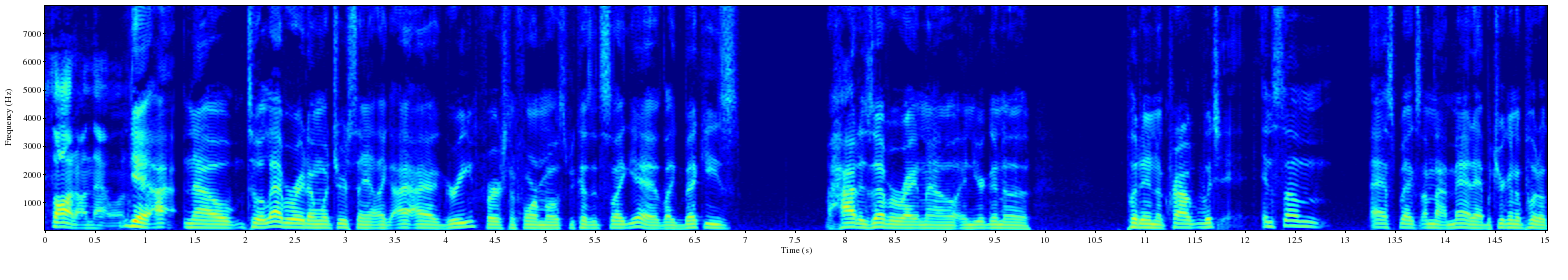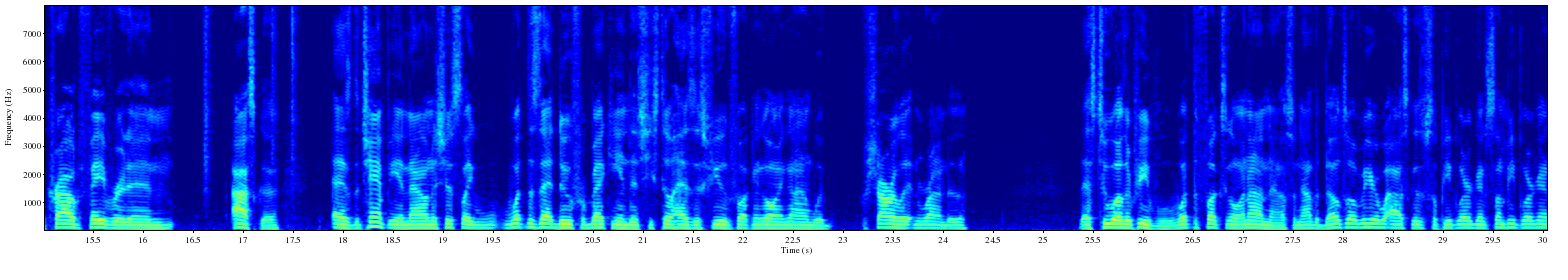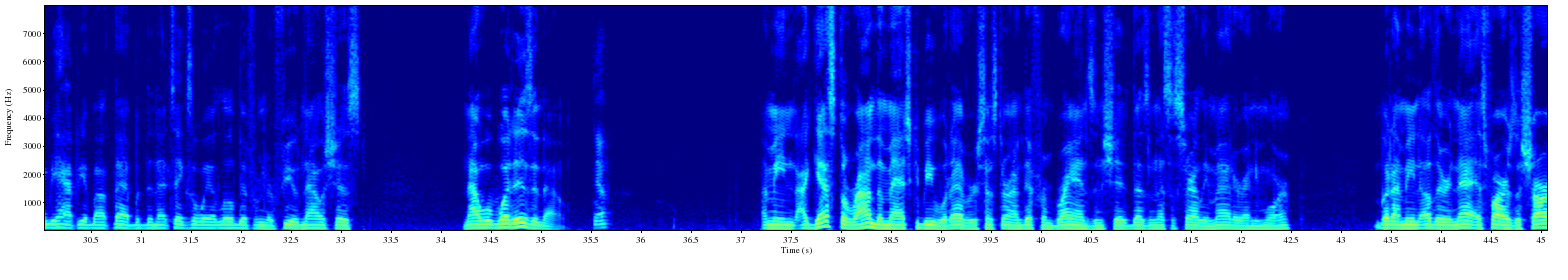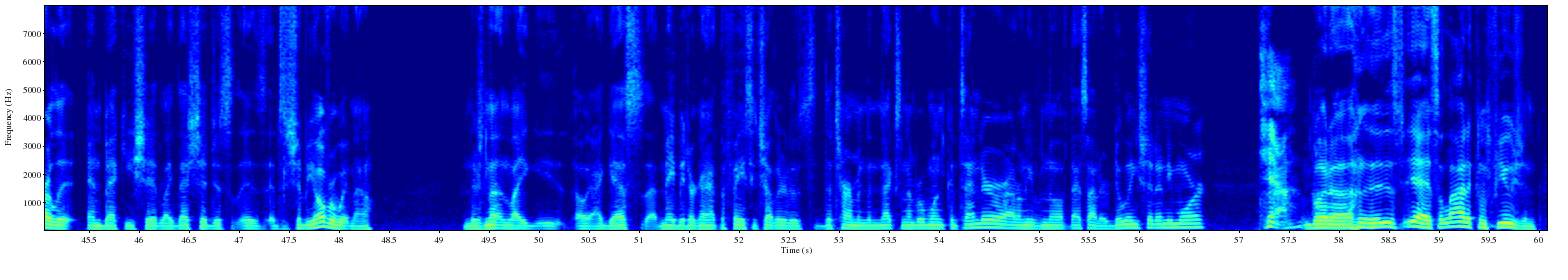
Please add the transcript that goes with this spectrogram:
thought on that one. Yeah. I, now to elaborate on what you're saying, like I, I agree first and foremost because it's like yeah, like Becky's hot as ever right now, and you're gonna put in a crowd, which in some aspects I'm not mad at, but you're gonna put a crowd favorite in Asuka as the champion now, and it's just like, what does that do for Becky? And then she still has this feud fucking going on with Charlotte and Ronda. That's two other people. What the fuck's going on now? So now the belt's over here with Asuka. So people are gonna, some people are gonna be happy about that, but then that takes away a little bit from their feud. Now it's just, now what is it now? Yeah. I mean, I guess the Ronda match could be whatever since they're on different brands and shit. It doesn't necessarily matter anymore. But I mean, other than that, as far as the Charlotte and Becky shit, like that shit just is it should be over with now. There's nothing like oh, I guess maybe they're gonna have to face each other to determine the next number one contender. Or I don't even know if that's how they're doing shit anymore. Yeah, but uh, it's, yeah, it's a lot of confusion.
